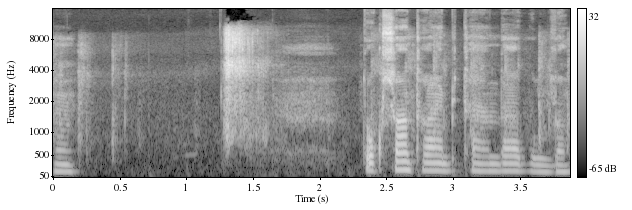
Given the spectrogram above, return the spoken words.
Hı. 90 tane bir tane daha buldum.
